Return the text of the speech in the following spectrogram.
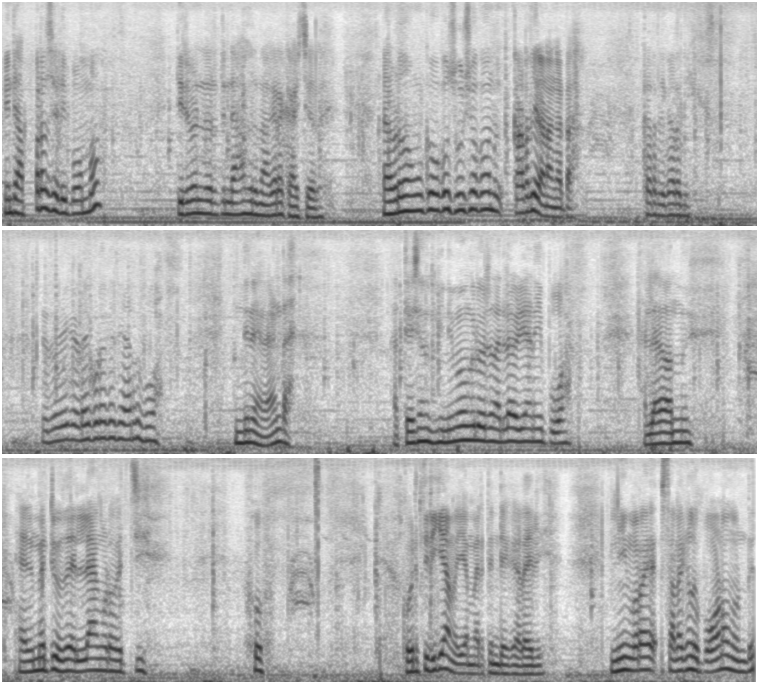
ഇതിന്റെ അപ്പുറം സൈഡിൽ പോകുമ്പോൾ തിരുവനന്തപുരത്തിന്റെ ആ ഒരു നഗര കാഴ്ചകൾ അവിടെ നമുക്ക് നോക്കും സൂക്ഷിച്ചൊക്കെ ഒന്ന് കടൽ കാണാം കേട്ടോ. കടൽ കടൽ ഇതുവഴി ഇടയിൽ കൂടെ ഒക്കെ ചേർന്ന് പോവാം. എന്തിനാ വേണ്ട. അത്യാവശ്യം മിനിമമെങ്കിലും ഒരു നല്ല വഴിയാണെങ്കിൽ പോവാം. അല്ലാതെ വന്ന് ഹെൽമെറ്റും ഇതെല്ലാം കൂടെ വെച്ച് ഹോ. കൊരുത്തിരിക്കാൻ വയ്യ മരത്തിന്റെ കടയിൽ. ഇനിയും കുറേ സ്ഥലങ്ങൾ പോകണമെന്നുണ്ട്.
